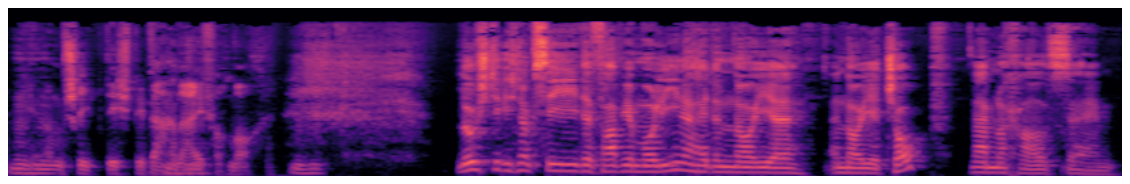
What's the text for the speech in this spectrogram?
mhm. am Schreibtisch bei Bern mhm. einfach machen. Mhm. Lustig ist noch gewesen, der Fabio Molina hat einen neuen, einen neuen Job, nämlich als ähm,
